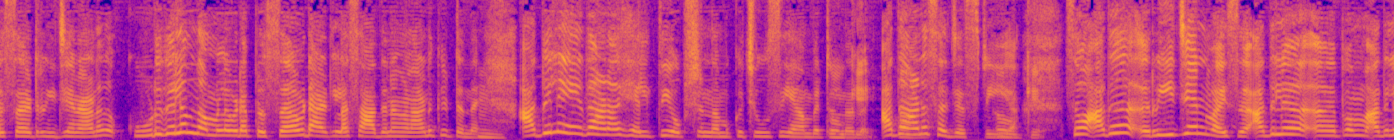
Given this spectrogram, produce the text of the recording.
ഡെസേർട്ട് റീജിയൻ ആണ് കൂടുതലും നമ്മളിവിടെ പ്രിസർവ്ഡ് ആയിട്ടുള്ള സാധനങ്ങളാണ് കിട്ടുന്നത്. അതിലേതാണ് ഹെൽത്തി ഓപ്ഷൻ നമുക്ക് ചൂസ് ചെയ്യാൻ പറ്റുന്നത്. അതാണ് സജസ്റ്റ് ചെയ്യുക. സോ അത് റീജിയൻ വൈസ് അതിൽ ഇപ്പം അതിൽ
